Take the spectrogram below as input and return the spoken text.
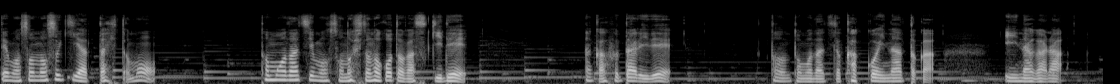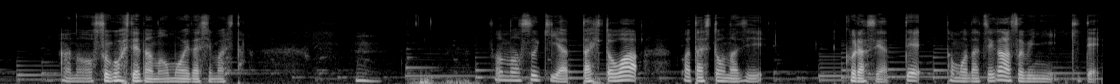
でもその好きやった人も友達もその人のことが好きでなんか二人で友達とかっこいいなとか言いながらあの過ごしてたのを思い出しました。その好きやった人は、私と同じクラスやって、友達が遊びに来て、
